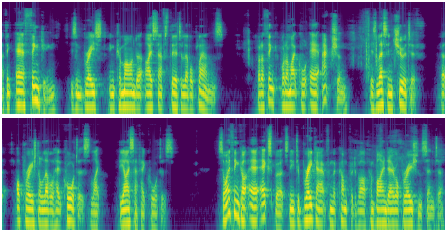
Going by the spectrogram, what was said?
I think air thinking is embraced in Commander ISAF's theatre level plans. But I think what I might call air action is less intuitive at operational level headquarters, like the ISAF headquarters. So I think our air experts need to break out from the comfort of our combined air operations centre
